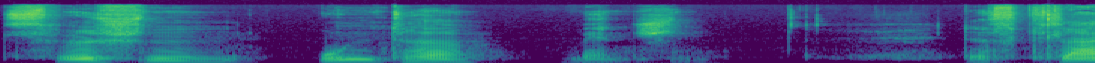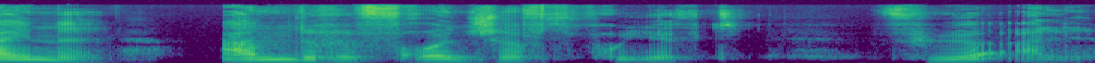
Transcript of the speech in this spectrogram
zwischen unter Menschen. Das kleine andere Freundschaftsprojekt für alle.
